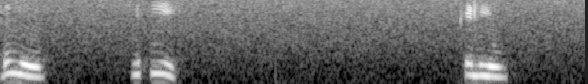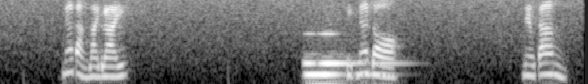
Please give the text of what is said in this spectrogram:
เบิลยูวิธีเอ็นยูหน้าต่างไลน์ไลท์ 你先走我先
